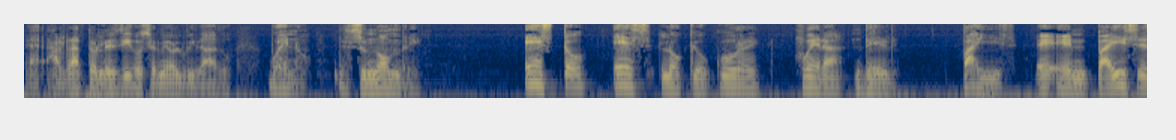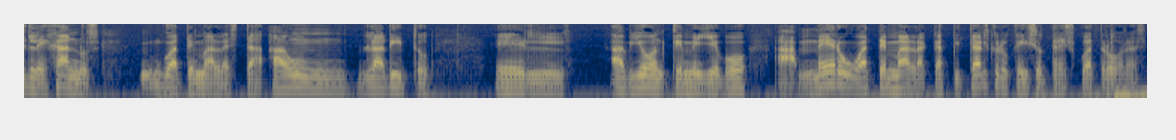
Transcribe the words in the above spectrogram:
Eh, al rato les digo, se me ha olvidado. Bueno, su nombre. Esto es lo que ocurre fuera del país, eh, en países lejanos. Guatemala está a un ladito. El avión que me llevó a mero Guatemala, capital, creo que hizo tres, cuatro horas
